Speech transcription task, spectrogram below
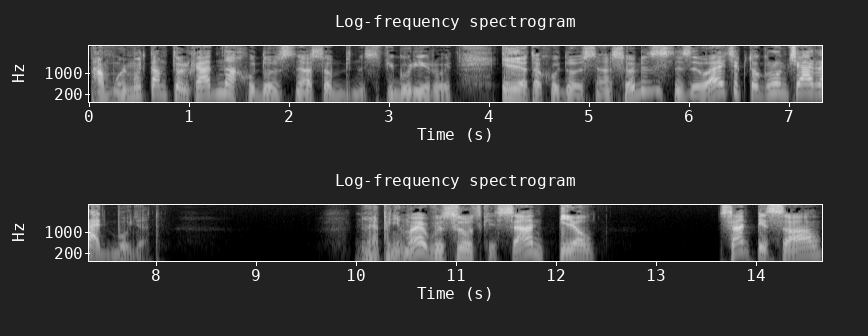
По-моему, там только одна художественная особенность фигурирует. И эта художественная особенность называется «Кто громче орать будет». Ну, я понимаю, Высоцкий сам пел, сам писал,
